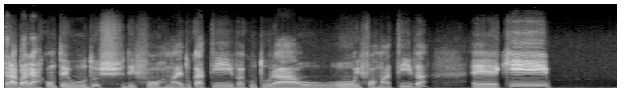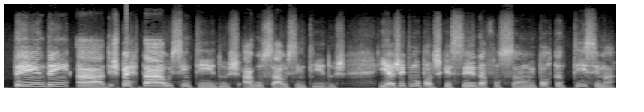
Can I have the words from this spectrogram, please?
trabalhar conteúdos de forma educativa, cultural ou informativa, é, que tendem a despertar os sentidos, aguçar os sentidos. E a gente não pode esquecer da função importantíssima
